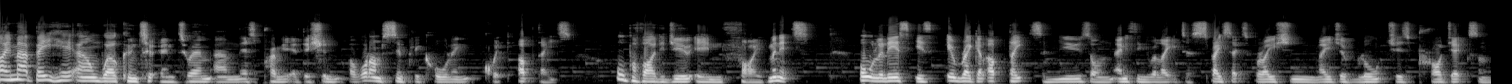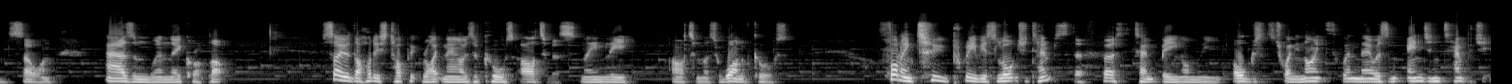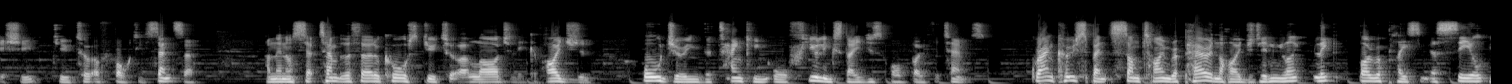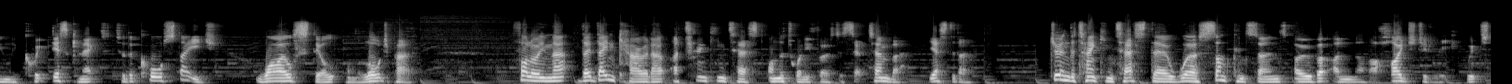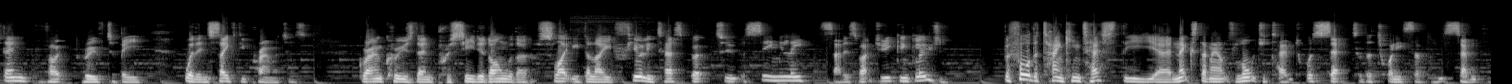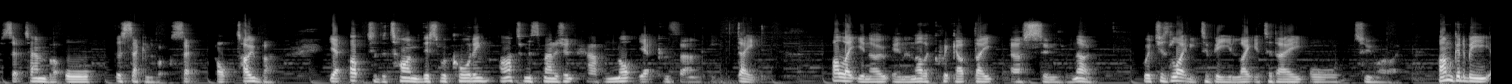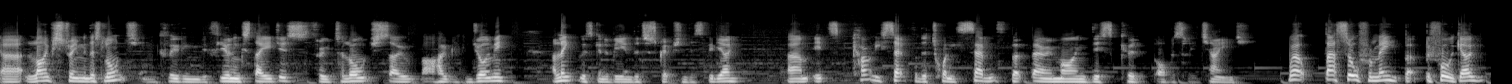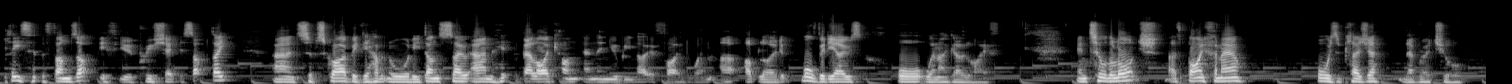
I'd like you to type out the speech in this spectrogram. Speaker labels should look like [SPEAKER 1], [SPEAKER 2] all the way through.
[SPEAKER 1] Hi, Matt B here, and welcome to M2M and this Premier edition of what I'm simply calling Quick Updates, all provided you in five minutes. All it is is irregular updates and news on anything related to space exploration, major launches, projects, and so on, as and when they crop up. So, the hottest topic right now is, of course, Artemis, namely Artemis 1, of course. Following two previous launch attempts, the first attempt being on the August 29th when there was an engine temperature issue due to a faulty sensor, and then on September the 3rd, of course, due to a large leak of hydrogen, all during the tanking or fueling stages of both attempts. Ground crew spent some time repairing the hydrogen leak by replacing a seal in the quick disconnect to the core stage while still on the launch pad. Following that, they then carried out a tanking test on the 21st of September, yesterday. During the tanking test, there were some concerns over another hydrogen leak, which then proved to be within safety parameters. Ground crews then proceeded on with a slightly delayed fueling test, but to a seemingly satisfactory conclusion. Before the tanking test, the uh, next announced launch attempt was set to the 27th of September or the 2nd of October. Yet up to the time of this recording, Artemis Management have not yet confirmed either date. I'll let you know in another quick update as soon as we know, which is likely to be later today or tomorrow. I'm going to be uh, live streaming this launch, including the fueling stages through to launch, so I hope you can join me. A link is going to be in the description of this video. Um, it's currently set for the 27th, but bear in mind this could obviously change. Well, that's all from me, but before we go, please hit the thumbs up if you appreciate this update and subscribe if you haven't already done so and hit the bell icon and then you'll be notified when I upload more videos or when I go live. Until the launch, that's bye for now. Always a pleasure, never a chore.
